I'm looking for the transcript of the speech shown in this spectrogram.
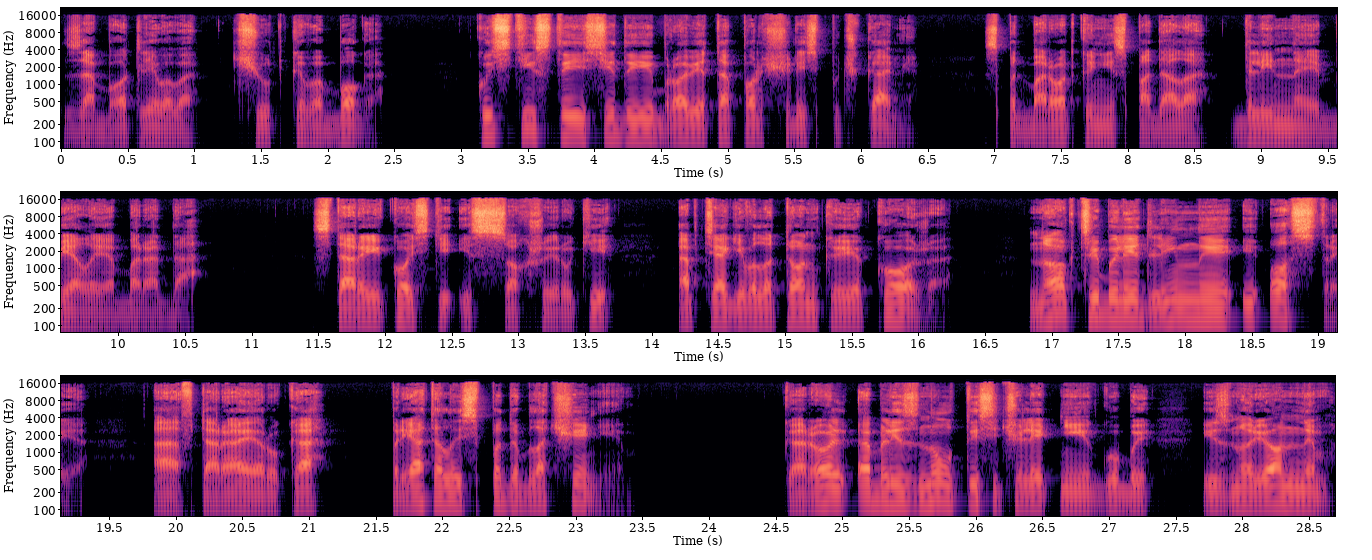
заботливого, чуткого бога. Кустистые седые брови топорщились пучками, с подбородка не спадала длинная белая борода. Старые кости иссохшей руки обтягивала тонкая кожа. Ногти были длинные и острые, а вторая рука пряталась под облачением. Король облизнул тысячелетние губы изнуренным,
